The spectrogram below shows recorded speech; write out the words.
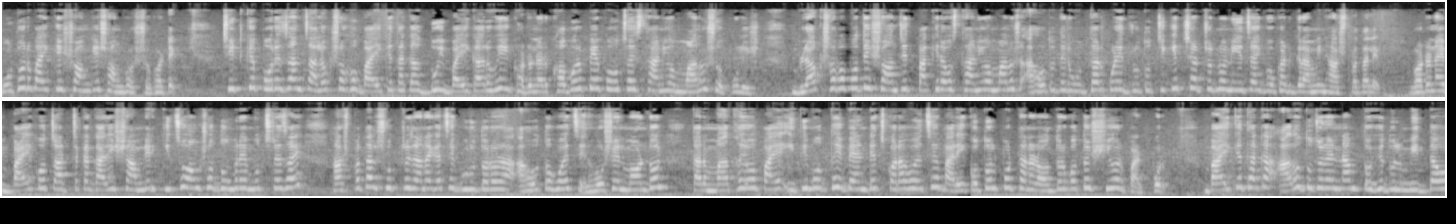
মোটর বাইকের সঙ্গে সংঘর্ষ ঘটে। ছিটকে পড়ে যান চালক সহ বাইকে থাকা দুই বাইক আরোহী। ঘটনার খবর পেয়ে পৌঁছায় স্থানীয় মানুষ ও পুলিশ। ব্লক সভাপতি সঞ্জিত পাখিরা ও স্থানীয় মানুষ আহতদের উদ্ধার করে দ্রুত চিকিৎসার জন্য নিয়ে যায় গোঘাট গ্রামীণ হাসপাতালে। ঘটনায় বাইক ও চার চাকা গাড়ির সামনের কিছু অংশ দুমড়ে মুচড়ে যায়। হাসপাতাল সূত্রে জানা গেছে গুরুতররা আহত হয়েছেন হোসেন মণ্ডল। তার মাথায় ও পায়ে ইতিমধ্যেই ব্যান্ডেজ করা হয়েছে বাড়ি কোতলপুর থানার অন্তর্গত শিওর পাটপুর বাইকে থাকা আরও দুজনের নাম তহিদুল মিদ্দা ও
